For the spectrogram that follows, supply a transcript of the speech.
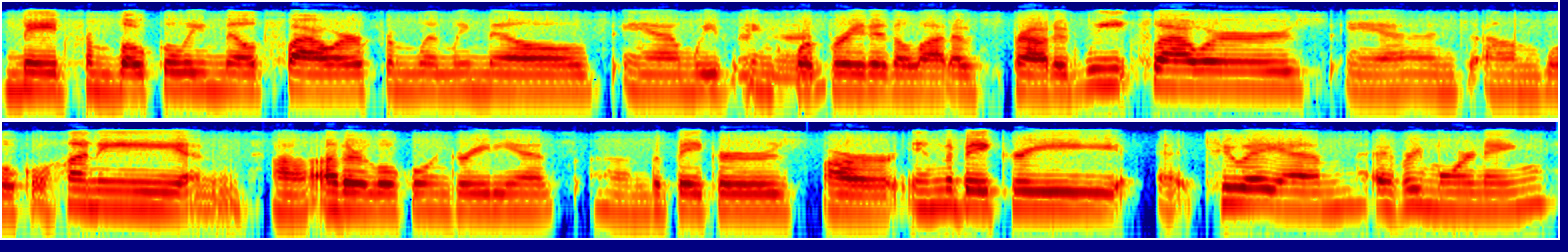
made from locally milled flour from Lindley Mills, and we've mm-hmm. incorporated a lot of sprouted wheat flours and um, local honey and uh, other local ingredients. Um, the bakers are in the bakery at 2 a.m. every morning,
